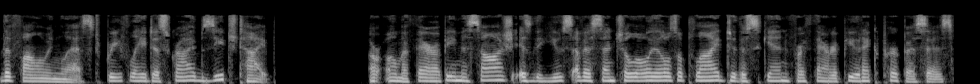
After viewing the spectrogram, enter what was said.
The following list briefly describes each type. Aromatherapy massage is the use of essential oils applied to the skin for therapeutic purposes.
